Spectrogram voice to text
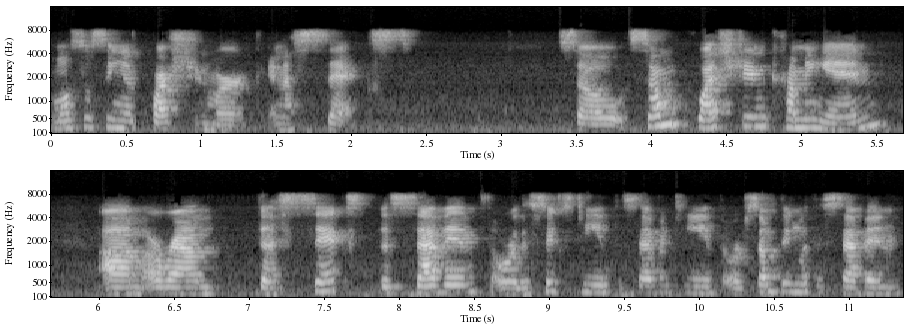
I'm also seeing a question mark and a 6. So some question coming in um, around the 6th, the 7th, or the 16th, the 17th, or something with a 7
